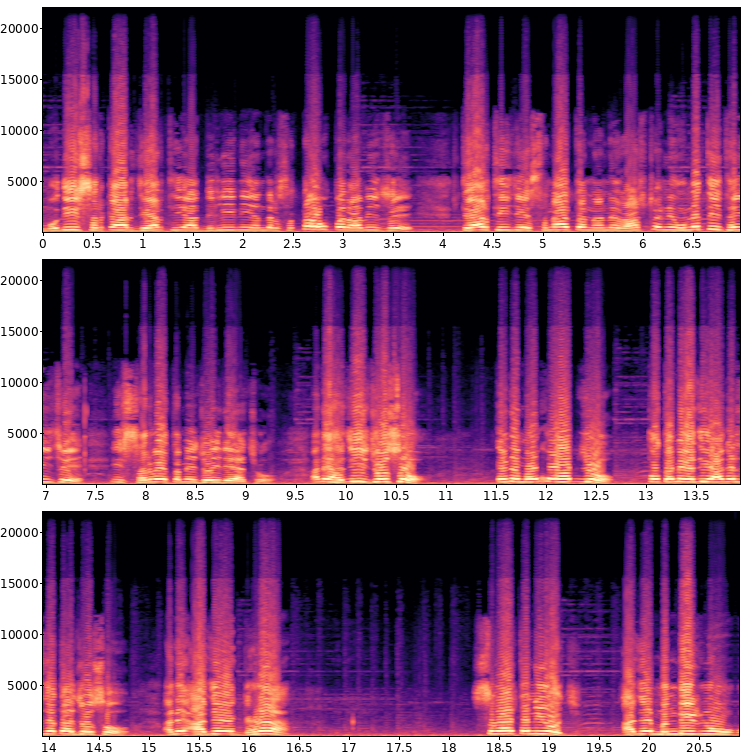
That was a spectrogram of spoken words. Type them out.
મોદી સરકાર જ્યારથી આ દિલ્હીની અંદર સત્તા ઉપર આવી છે, ત્યારથી જે સનાતન અને રાષ્ટ્રની ઉન્નતિ થઈ છે એ સર્વે તમે જોઈ રહ્યા છો. અને હજી જોશો, એને મોકો આપજો, તો તમે હજી આગળ જતા જોશો. અને આજે ઘણા સનાતનીઓ જ આજે મંદિરનું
